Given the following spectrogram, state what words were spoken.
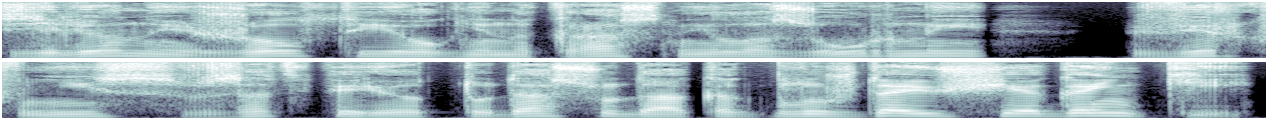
зеленые, желтые, огненно-красные, лазурные, вверх-вниз, взад-вперед, туда-сюда, как блуждающие огоньки.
